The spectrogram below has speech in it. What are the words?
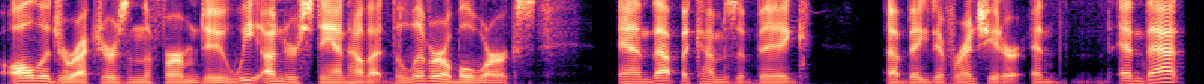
all the directors in the firm do. We understand how that deliverable works, and that becomes a big, a big differentiator. And and that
